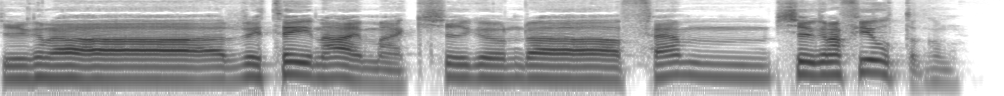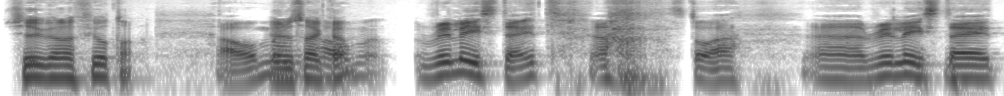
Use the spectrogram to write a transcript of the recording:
2000 Retina iMac 2005, 2014 kom. 2014. Ja, men, du säker? ja, men, release date. Står här. Eh, release date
